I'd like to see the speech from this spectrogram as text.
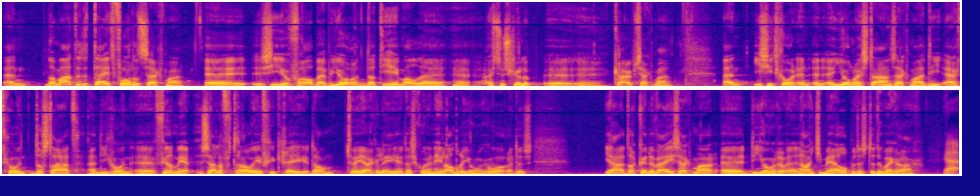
En naarmate de tijd vordert, zeg maar, eh, zie je vooral bij Bjorn dat hij helemaal uh, uit zijn schulp kruipt, zeg maar. En je ziet gewoon een, een, een, jongen staan, zeg maar, die echt gewoon er staat. En die gewoon veel meer zelfvertrouwen heeft gekregen dan twee jaar geleden. Dat is gewoon een heel andere jongen geworden. Dus ja, daar kunnen wij, zeg maar, uh, die jongeren een handje mee helpen. Dus dat doen wij graag. Ja,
